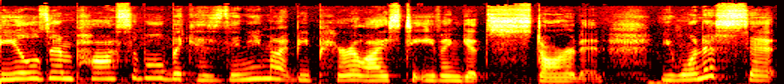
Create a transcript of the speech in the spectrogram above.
feels impossible because then you might be paralyzed to even get started. You want to set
